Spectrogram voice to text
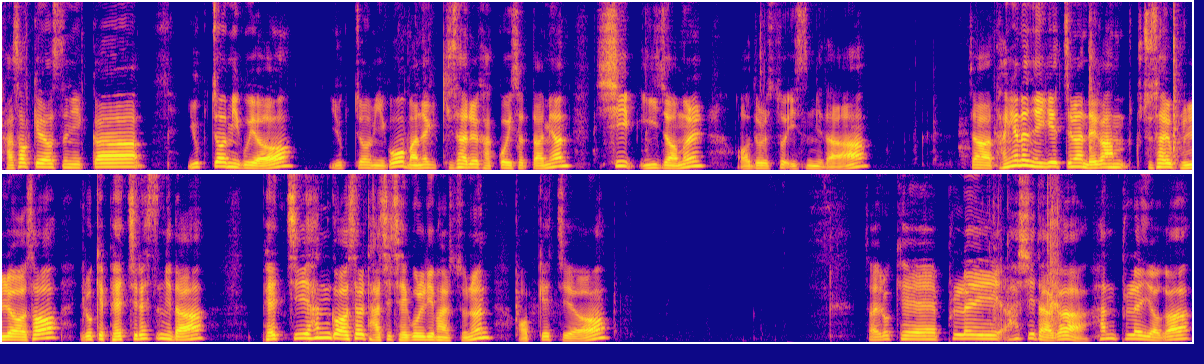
다섯 개였으니까 6점이고요. 6점이고 만약에 기사를 갖고 있었다면 12점을 얻을 수 있습니다. 자, 당연한 얘기겠지만 내가 한 주사를 굴려서 이렇게 배치를 했습니다. 배치한 것을 다시 재굴림할 수는 없겠지요. 자, 이렇게 플레이 하시다가 한 플레이어가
